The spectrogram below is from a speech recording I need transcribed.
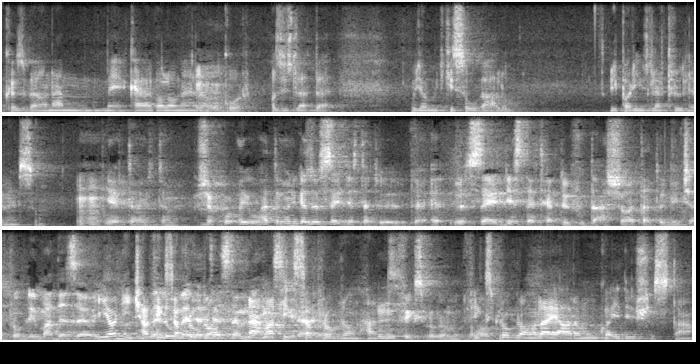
közben ha nem megyek el valamerre, Mhm. akkor az üzletbe ugyanúgy kiszolgáló. Ipari üzletről van szó. Uh-huh, értem, értem. És akkor jó, hát mondjuk ez összeegyeztethető, összeegyeztethető futással, tehát hogy nincsen problémád ezzel, hogy Ja, nincs, hát fix a program. ez Nem, nehéz hát fix a program, hát. Mhm, fix programod van. Fix oké. program, lejár a munkaidős, aztán...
